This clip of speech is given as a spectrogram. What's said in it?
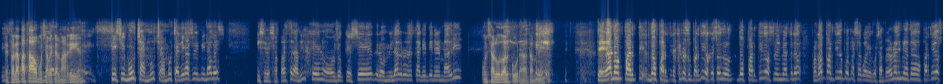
y- Eso le ha pasado muchas Llega- veces al Madrid, ¿eh? Eh, Sí, sí, muchas, muchas, muchas. Llega a semifinales y se les aparece la Virgen o yo qué sé, de los milagros esta que tiene el Madrid. Un saludo al cura también. Te ganan parti- dos partidos. Es que no es un partido, es que son dos, dos partidos, una eliminatoria. Porque a un partido puede pasar cualquier cosa, pero a una eliminatoria de dos partidos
